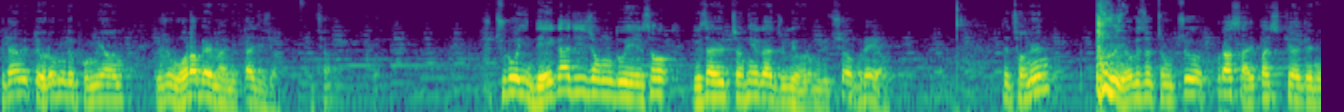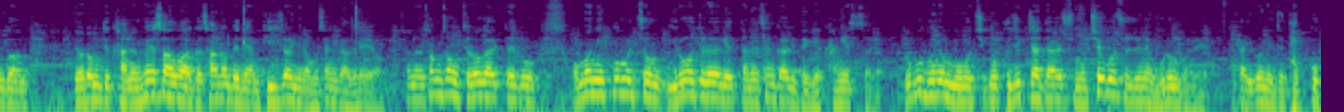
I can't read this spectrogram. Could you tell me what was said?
그 다음에 또 여러분들 보면 요즘 워라벨 많이 따지죠. 그렇죠? 주로 이 네 가지 정도에서 의사결정 해가지고 여러분들 취업을 해요. 근데 저는 여기서 좀 쭉 플러스 알파 시켜야 되는 건 여러분들 가는 회사와 그 산업에 대한 비전이라고 생각을 해요. 저는 삼성 들어갈 때도 어머님 꿈을 좀 이루어드려야겠다는 생각이 되게 강했어요. 이 부분은 뭐 지금 구직자들 할 수 있는 최고 수준에 오른 거예요. 그러니까 이거는 이제 됐고.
